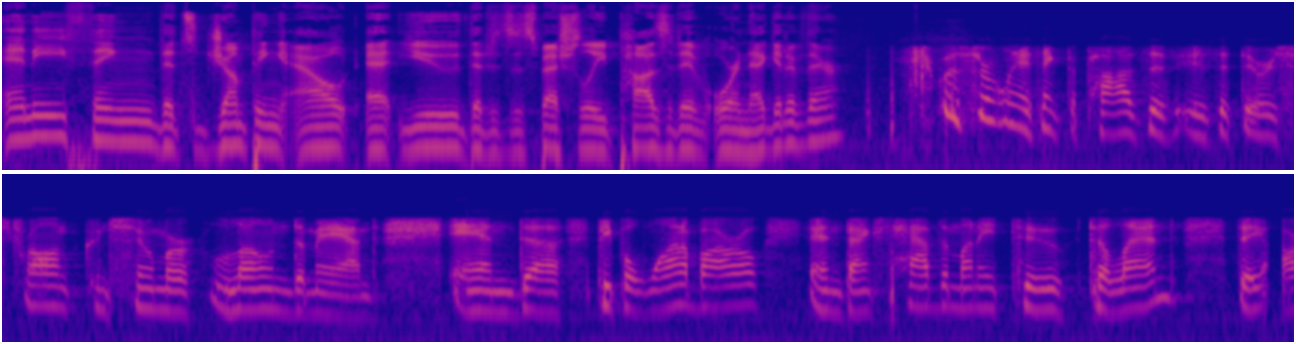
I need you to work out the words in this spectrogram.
Anything that's jumping out at you that is especially positive or negative there? Well, certainly, I think the positive is that there is strong consumer loan demand, and uh, people want to borrow, and banks have the money to to lend. They are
